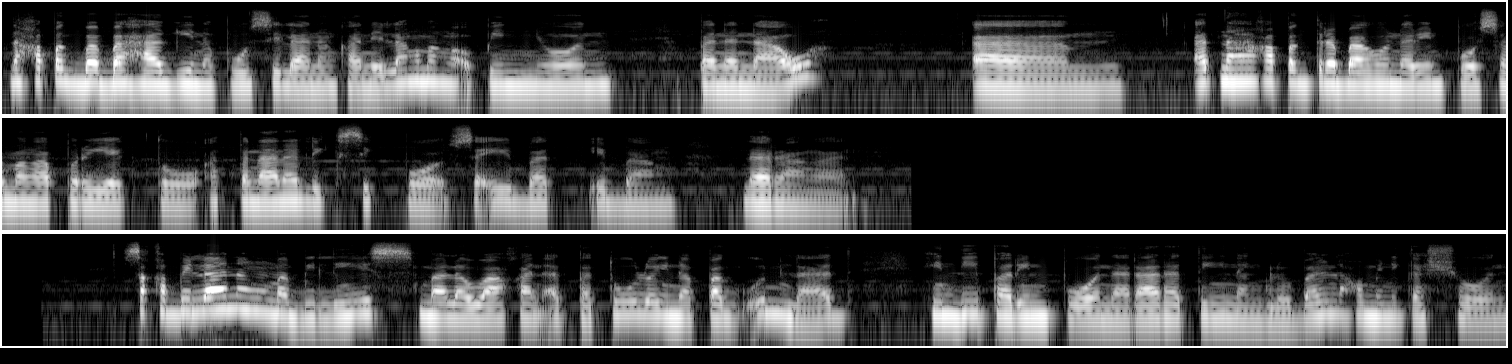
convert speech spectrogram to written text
nakapagbabahagi na po sila ng kanilang mga opinyon, pananaw, um, at nakakapagtrabaho na rin po sa mga proyekto at pananaliksik po sa iba't ibang larangan. Sa kabila ng mabilis, malawakan at patuloy na pag-unlad, hindi pa rin po nararating ng global na komunikasyon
